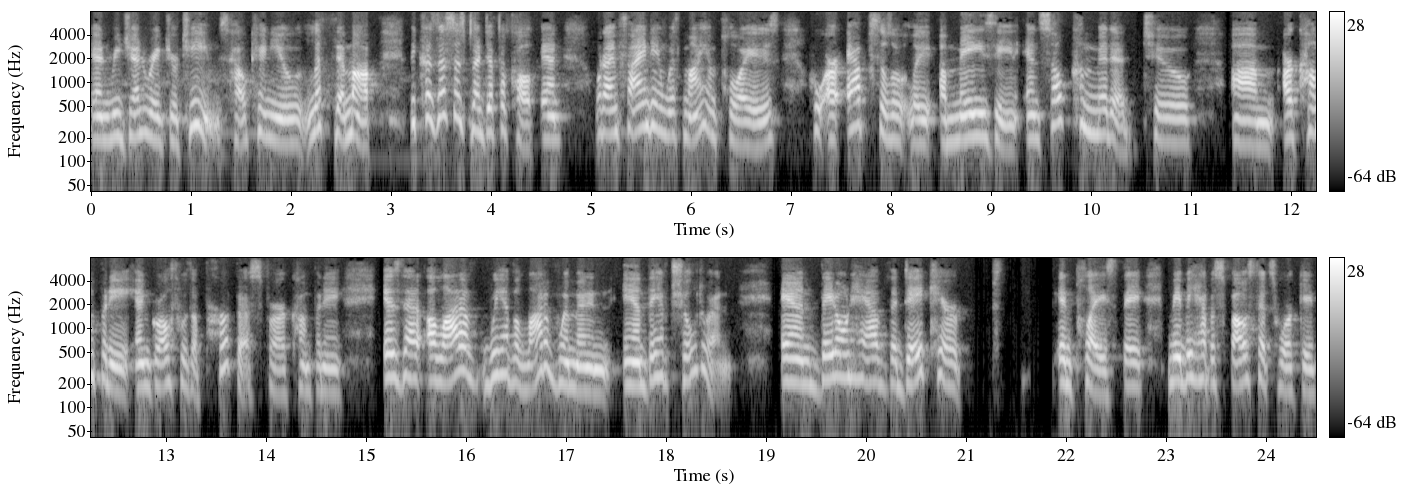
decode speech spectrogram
and regenerate your teams? How can you lift them up? Because this has been difficult. And what I'm finding with my employees who are absolutely amazing and so committed to um, our company and growth with a purpose for our company is that a lot of we have a lot of women and they have children and they don't have the daycare in place. They maybe have a spouse that's working.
